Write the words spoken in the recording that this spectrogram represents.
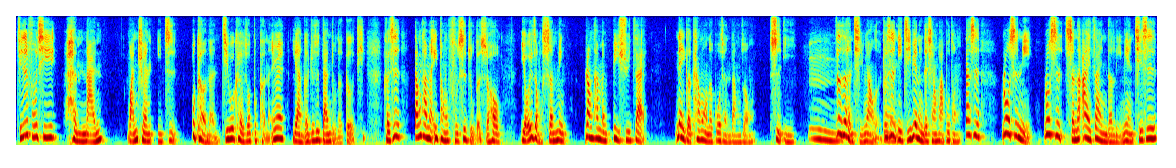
其实夫妻很难完全一致，不可能，几乎可以说不可能，因为两个就是单独的个体。可是当他们一同服侍主的时候，有一种生命让他们必须在那个看望的过程当中。是一，嗯，这是很奇妙的。就是你，即便你的想法不同，但是若是你，若是神的爱在你的里面，其实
